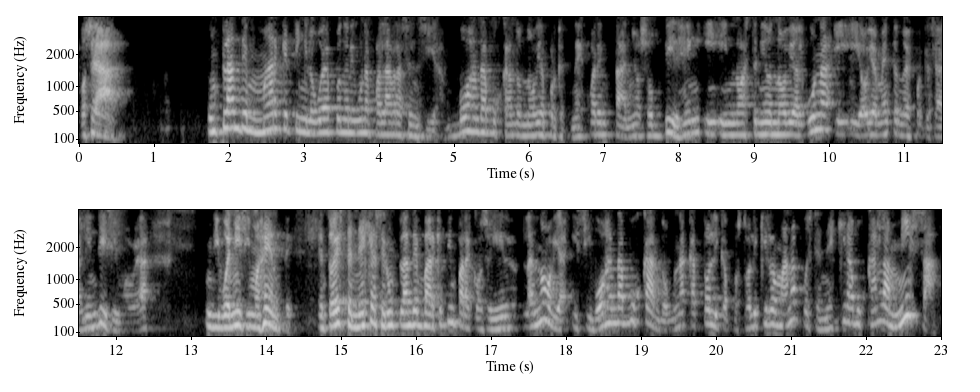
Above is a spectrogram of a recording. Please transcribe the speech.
O sea, un plan de marketing, y lo voy a poner en una palabra sencilla. Vos andás buscando novia porque tenés 40 años, sos virgen y, y no has tenido novia alguna y, y, obviamente no es porque seas lindísimo, ¿verdad? Ni buenísima gente. Entonces tenés que hacer un plan de marketing para conseguir la novia. Y si vos andás buscando una católica, apostólica y romana, pues tenés que ir a buscar la misa.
